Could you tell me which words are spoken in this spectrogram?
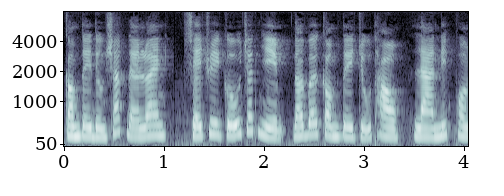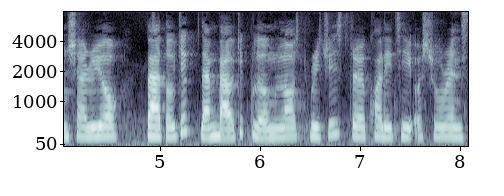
công ty đường sắt Đài Loan sẽ truy cứu trách nhiệm đối với công ty chủ thầu là Nippon Sharyo và tổ chức đảm bảo chất lượng Lost Register Quality Assurance.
